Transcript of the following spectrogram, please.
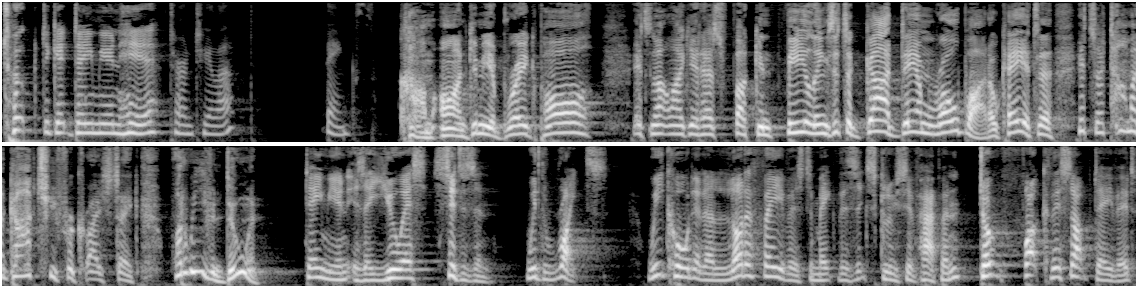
took to get Damien here? Turn to your left. Thanks. Come on, give me a break, Paul. It's not like it has fucking feelings. It's a goddamn robot, okay? It's a it's a Tamagotchi for Christ's sake. What are we even doing? Damien is a US citizen with rights. We called in a lot of favors to make this exclusive happen. Don't fuck this up, David.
